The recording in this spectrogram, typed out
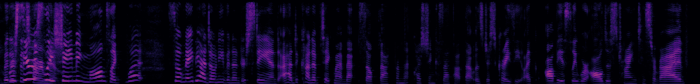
But we're seriously shaming moms? Like what?" So maybe I don't even understand. I had to kind of take myself back from that question because I thought that was just crazy. Like obviously, we're all just trying to survive.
